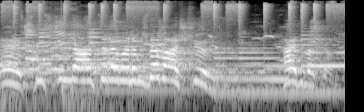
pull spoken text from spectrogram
Evet biz şimdi antrenmanımıza başlıyoruz. Hadi bakalım.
